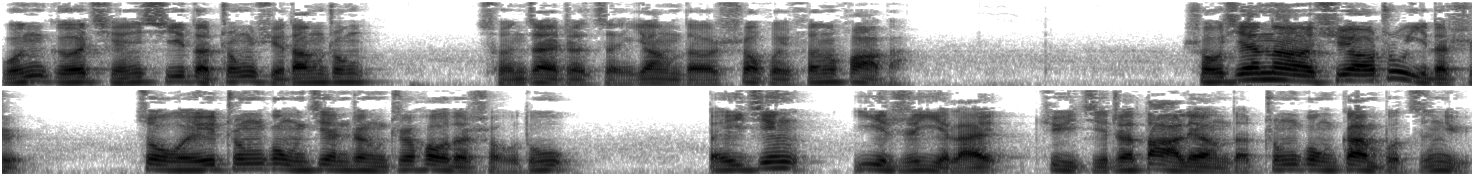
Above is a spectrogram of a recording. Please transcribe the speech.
文革前夕的中学当中存在着怎样的社会分化吧。首先呢，需要注意的是，作为中共建政之后的首都，北京一直以来聚集着大量的中共干部子女，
